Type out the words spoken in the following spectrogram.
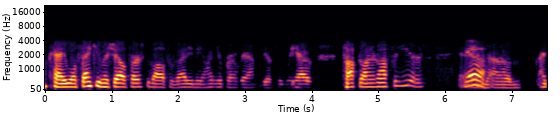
Okay. Well, thank you, Michele. First of all, for inviting me on your program. Yes, we have talked on and off for years. And, yeah. Um, I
